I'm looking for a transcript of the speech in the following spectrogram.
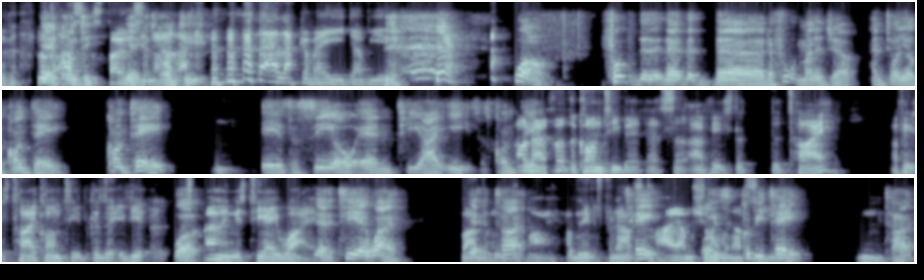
Look, at- Yeah, look at us exposing Yeah, our, lack, our lack of AEW. well, foot, the, the, the, the, football manager, Antonio Conte, Conte Mm. is a C O N T I E. So it's Conte. Oh no, it's not the Conti bit. That's uh, I think it's the the Ty. I think it's Ty Conti because if you Well, the spelling is T A Y. Yeah, T A Y. but I believe Ty. I believe it's pronounced Tay. Ty. I'm sure Well, when it I've could be. Tay. Mm. Ty.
